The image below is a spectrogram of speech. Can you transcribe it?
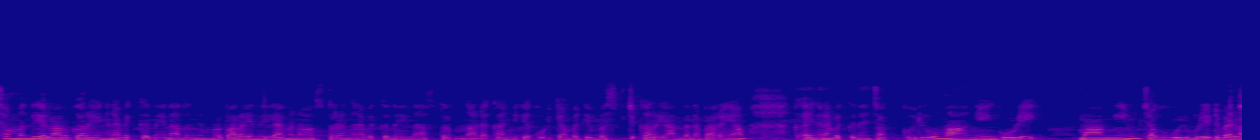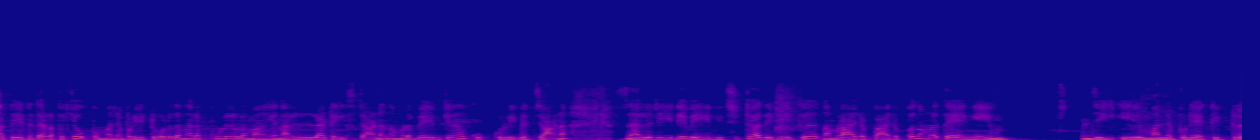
ചമ്മന്തി എല്ലാവർക്കും അറിയാം എങ്ങനെ വെക്കുന്നതിന് അതൊന്നും നമ്മൾ പറയുന്നില്ല. അങ്ങനെ അസ്ത്രം എങ്ങനെ വെക്കുന്നതിന് അസ്ത്രം നട കഞ്ഞിക്ക് കുടിക്കാൻ പറ്റിയ ബെസ്റ്റ് കറിയാണെന്ന് തന്നെ പറയാം. എങ്ങനെ വെക്കുന്നതിന് ചക്കുരു മാങ്ങയും കൂടി മാങ്ങയും ചക്കക്കുരും കൂടി ഇട്ട് വെള്ളത്തിൽ ഇട്ട് തിളപ്പിക്കുക ഉപ്പും മഞ്ഞപ്പൊടി ഇട്ട് കൊടുക്കുക. നല്ല പുളിയുള്ള മാങ്ങ നല്ല ടേസ്റ്റാണ് നമ്മൾ വേവിക്കുന്നത് കുക്കറി വെച്ചാണ് നല്ല രീതിയിൽ വേവിച്ചിട്ട് അതിലേക്ക് നമ്മൾ അരപ്പ് അരപ്പ് നമ്മൾ തേങ്ങയും ഈ മഞ്ഞപ്പൊടിയൊക്കെ ഇട്ട്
